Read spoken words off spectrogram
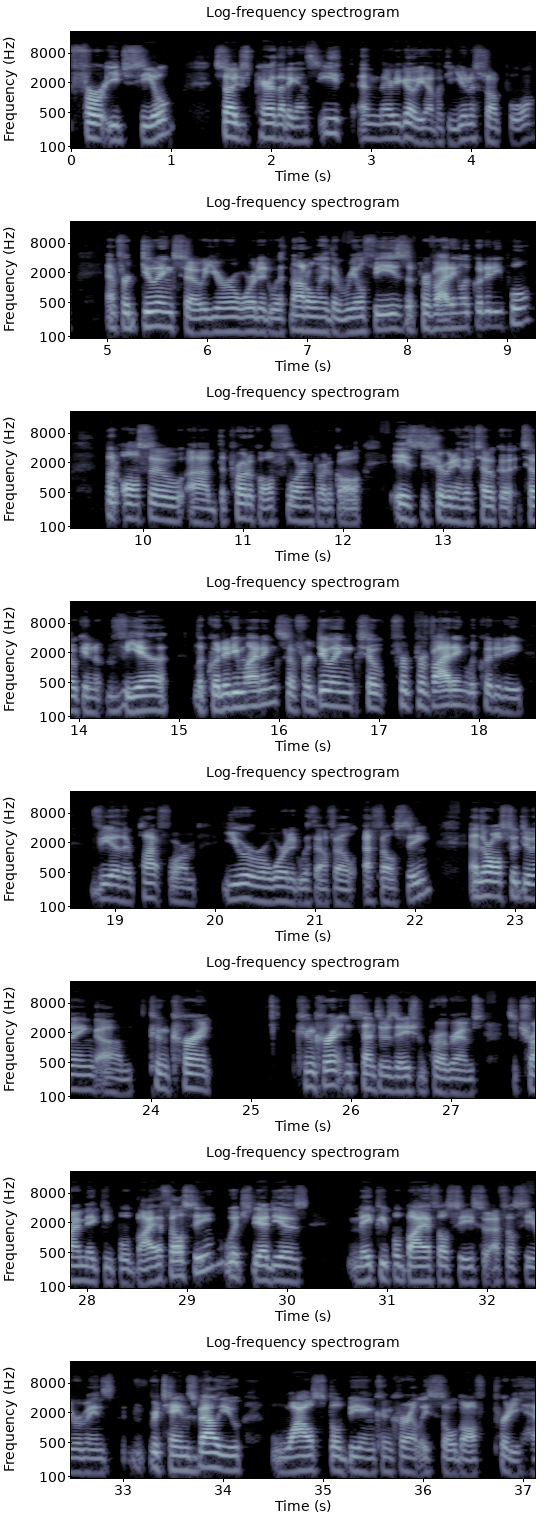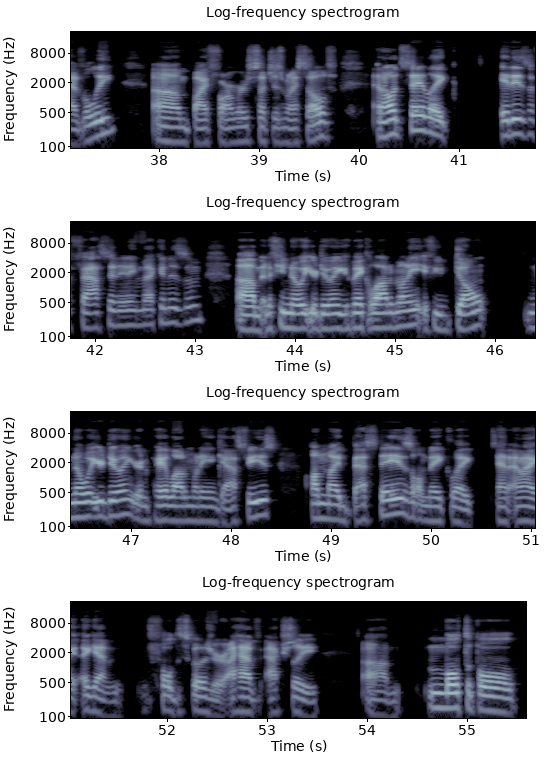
for each seal. So I just pair that against ETH, and there you go. You have like a Uniswap pool, and for doing so, you're rewarded with not only the real fees of providing liquidity pool, but also uh, the protocol, flooring protocol, is distributing their token token via liquidity mining. So for doing so for providing liquidity via their platform, you are rewarded with FL, FLC, and they're also doing um, concurrent concurrent incentivization programs to try and make people buy FLC. Which the idea is make people buy FLC so FLC remains retains value while still being concurrently sold off pretty heavily um, by farmers such as myself. And I would say like it is a fascinating mechanism. Um, and if you know what you're doing, you can make a lot of money. If you don't know what you're doing, you're going to pay a lot of money in gas fees. On my best days, I'll make like, and, and I, again, full disclosure, I have actually um, multiple,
